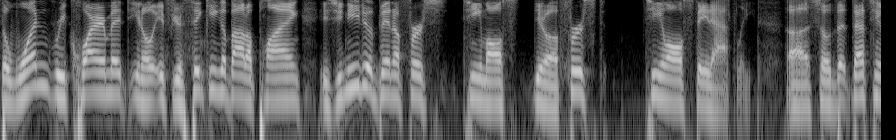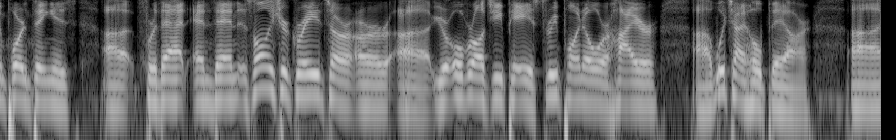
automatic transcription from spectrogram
the one requirement, you know, if you're thinking about applying, is you need to have been a first team all, you know, a first team all state athlete. Uh, so that that's the important thing is uh, for that. And then as long as your grades are, are uh, your overall GPA is 3.0 or higher, uh, which I hope they are, uh,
